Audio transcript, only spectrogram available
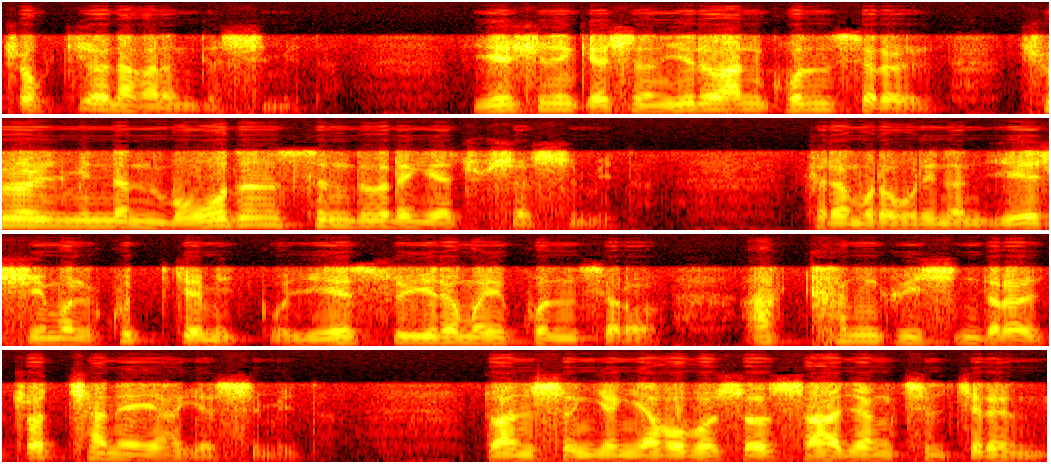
쫓겨나가는 것입니다. 예수님께서는 이러한 권세를 주를 믿는 모든 성도들에게 주셨습니다. 그러므로 우리는 예수님을 굳게 믿고 예수 이름의 권세로 악한 귀신들을 쫓아내야 하겠습니다. 또한 성경 야고보서 4장 7절에는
